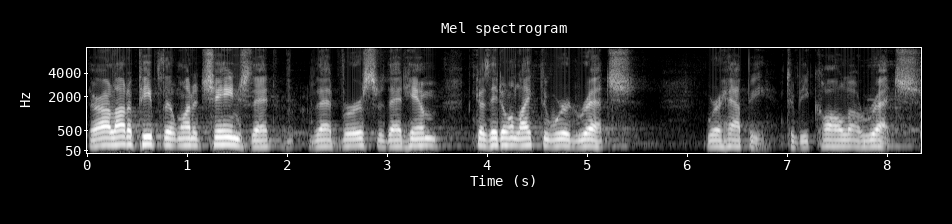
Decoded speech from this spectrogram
There are a lot of people that want to change that, that verse or that hymn because they don't like the word wretch. We're happy to be called a wretch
